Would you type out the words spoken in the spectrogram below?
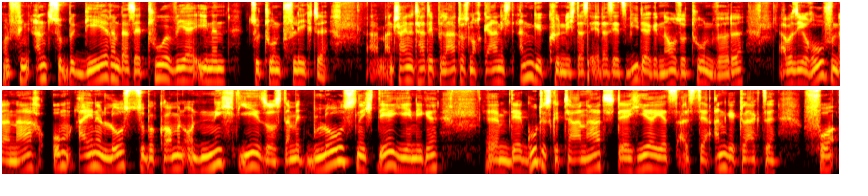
und fing an zu begehren, dass er tue, wie er ihnen zu tun pflegte. Ähm, anscheinend hatte Pilatus noch gar nicht angekündigt, dass er das jetzt wieder genauso tun würde, aber sie rufen danach, um einen loszubekommen und nicht Jesus, damit bloß nicht derjenige, ähm, der Gutes getan hat, der hier jetzt als der Angeklagte vor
